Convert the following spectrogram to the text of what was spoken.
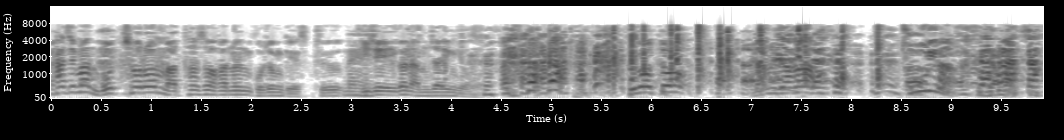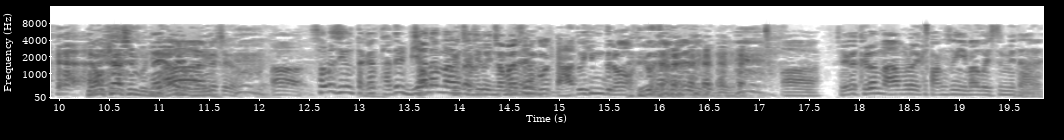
하지만 모처럼 맡아서 하는 고정 게스트 네. DJ가 남자인 경우 그것도 남자가 둘이나 명쾌 하신 분이에요. 아, 그분이. 그렇죠. 아, 서로 지금 다, 다들 미안한 마음 그렇죠. 가지고 있는 저 말씀은. 곧 나도 힘들어. 이거잖아요, 지금. 아, 저희가 그런 마음으로 이렇게 방송에 임하고 있습니다. 네,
